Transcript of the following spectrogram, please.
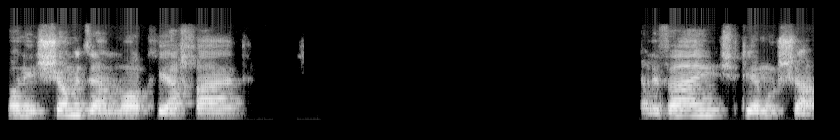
בואו ננשום את זה עמוק יחד. הלוואי שתהיה מאושר.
